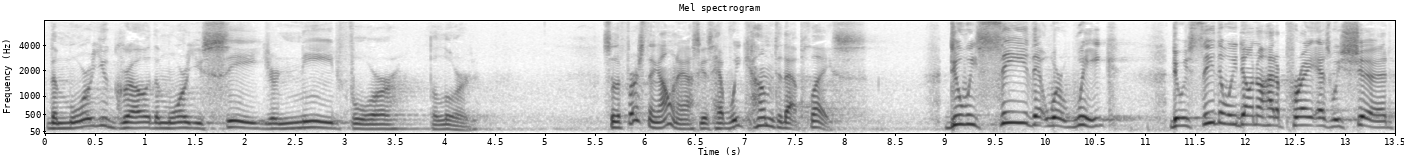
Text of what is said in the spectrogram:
The more you grow, the more you see your need for the Lord. So, the first thing I want to ask is have we come to that place? Do we see that we're weak? Do we see that we don't know how to pray as we should?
